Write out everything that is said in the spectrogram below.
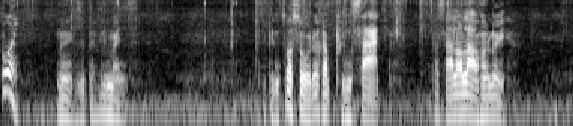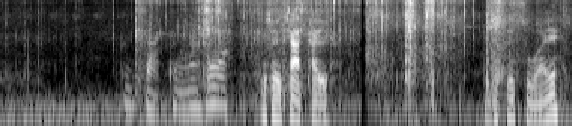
โอ้ยนี่อยู่แต่ใหม่จะเป็นโซโซ่ด้วยครับพึ่งซาดภาษาลาวๆเขาเลยเพิ่งสาดเพิ่งหน้าฮอไม่ใช่ชาติไทยเป็นสวยส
